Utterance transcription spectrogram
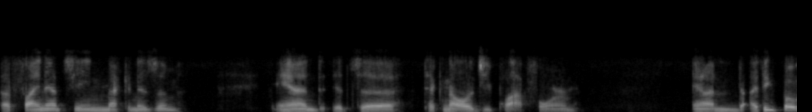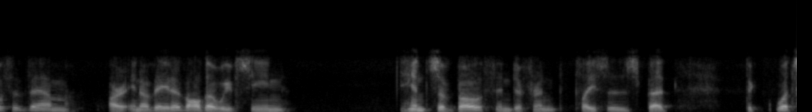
a financing mechanism, and it's a technology platform and I think both of them are innovative, although we've seen hints of both in different places. But the, what's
